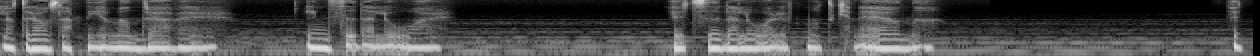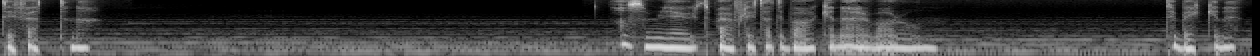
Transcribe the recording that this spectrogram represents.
Låter avslappningen vandra över insida lår. Utsida lår upp mot knäna. Ut till fötterna. Och så mjukt bara flytta tillbaka närvaron till bäckenet.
